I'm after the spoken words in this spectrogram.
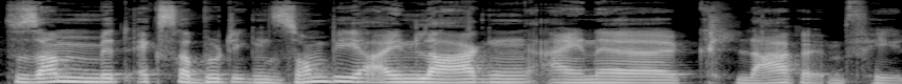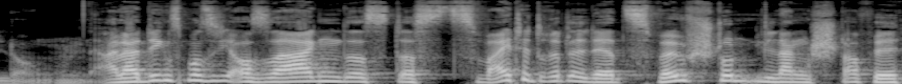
Zusammen mit extra blutigen Zombie-Einlagen eine klare Empfehlung. Allerdings muss ich auch sagen, dass das zweite Drittel der zwölf Stunden langen Staffel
